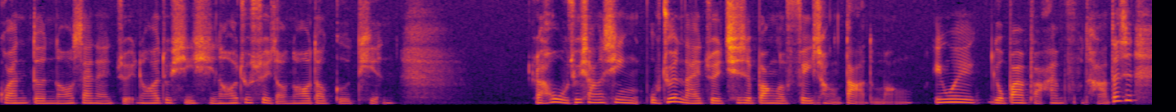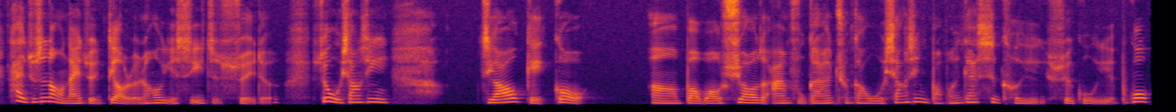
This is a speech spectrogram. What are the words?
关灯，然后塞奶嘴，然后他就洗洗，然后就睡着，然后到隔天。然后我就相信，我觉得奶嘴其实帮了非常大的忙，因为有办法安抚他。但是他也就是那种奶嘴掉了，然后也是一直睡的。所以我相信，只要给够，嗯、宝宝需要的安抚跟安全感，我相信宝宝应该是可以睡过夜。不过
